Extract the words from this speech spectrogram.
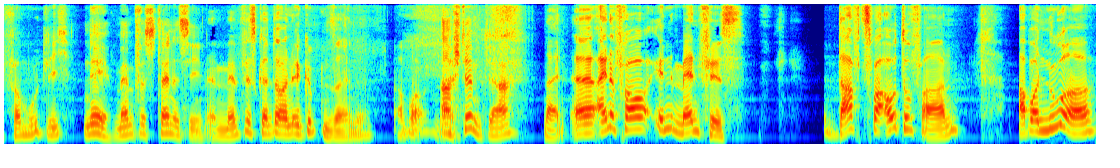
vermutlich. Nee, Memphis, Tennessee. Memphis könnte auch in Ägypten sein, ne? Aber Ach, stimmt, ja. nein. Äh, eine Frau in Memphis darf zwar Auto fahren, aber nur,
